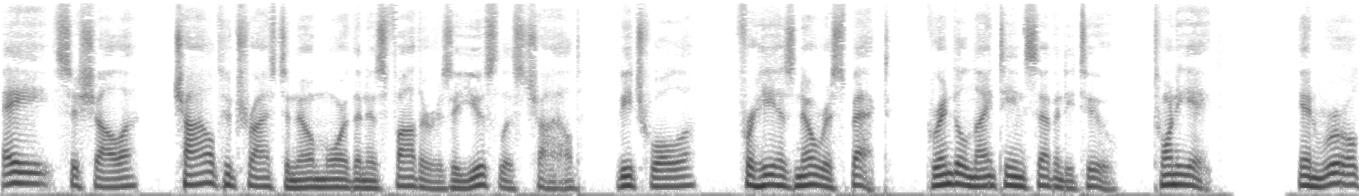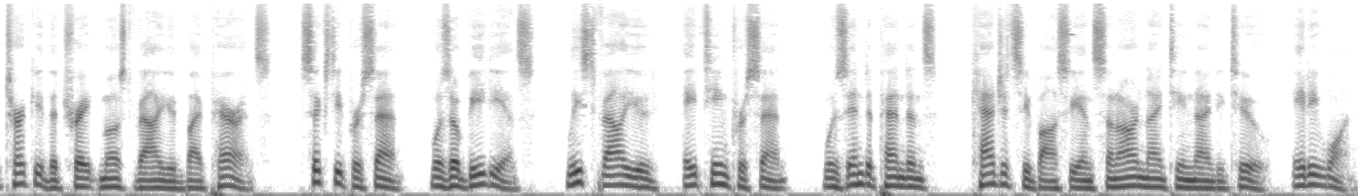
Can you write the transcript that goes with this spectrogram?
A. Sisala, child who tries to know more than his father is a useless child, Vichwola, for he has no respect, Grindal 1972, 28. In rural Turkey, the trait most valued by parents, 60%, was obedience, least valued, 18%, was independence, Kagitcibasi and Sunar 1992, 81.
